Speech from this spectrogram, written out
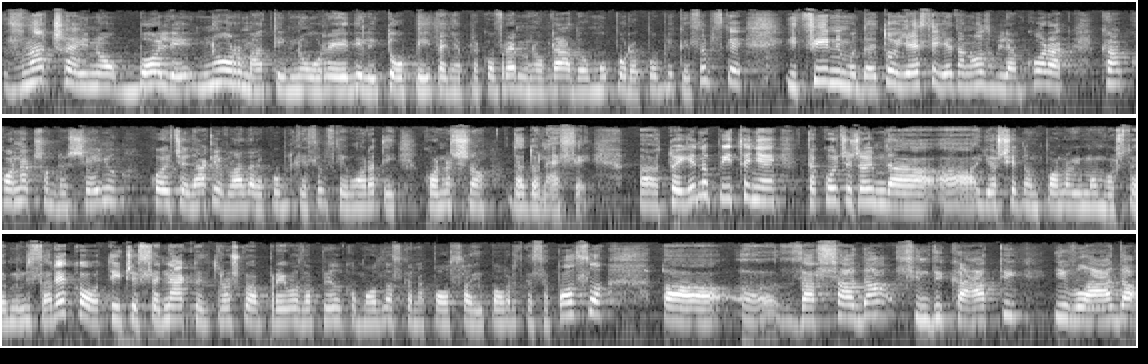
značajno bolje normativno uredili to pitanje prekovremenog rada u MUP-u Republike Srpske i cijenimo da je to jeste jedan ozbiljan korak ka konačnom rešenju koje će dakle vlada Republike Srpske morati konačno da donese. To je jedno pitanje. Također želim da još jednom ponovim ono što je ministar rekao. Tiče se naknade troškova prevoza prilikom odlaska na posao i povratka sa posla. Za sada sindikati i vlada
